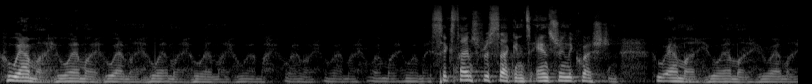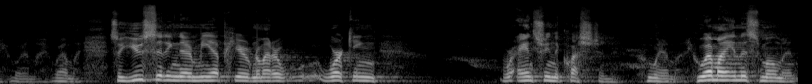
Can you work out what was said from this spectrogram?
Who am I? Who am I? Who am I? Who am I? Who am I? Who am I? Who am I? Who am I? Who am I? Who am I? Six times per second, it's answering the question, who am I? Who am I? Who am I? Who am I? Who am I? So you sitting there, me up here, no matter working, we're answering the question, who am I? Who am I in this moment?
